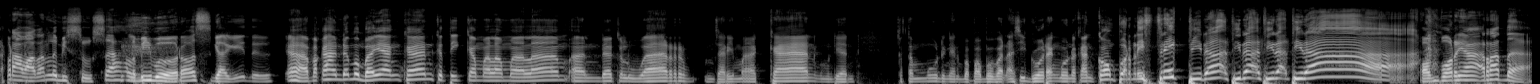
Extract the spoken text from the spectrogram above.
perawatan lebih susah lebih boros enggak gitu Ya, apakah Anda membayangkan ketika malam-malam Anda keluar mencari makan, kemudian ketemu dengan bapak-bapak nasi goreng menggunakan kompor listrik? Tidak, tidak, tidak, tidak. kompornya rata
